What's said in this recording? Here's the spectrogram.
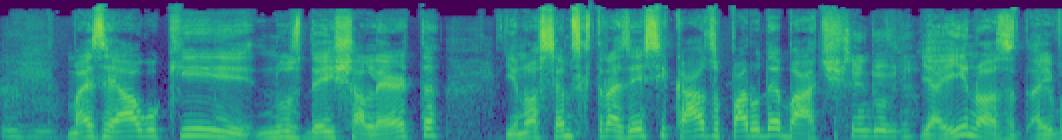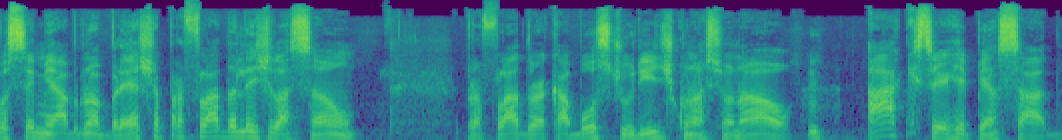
Uhum. Mas é algo que nos deixa alerta e nós temos que trazer esse caso para o debate. Sem dúvida. E aí, nós, aí você me abre uma brecha para falar da legislação, para falar do arcabouço jurídico nacional. Hum. Há que ser repensado.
